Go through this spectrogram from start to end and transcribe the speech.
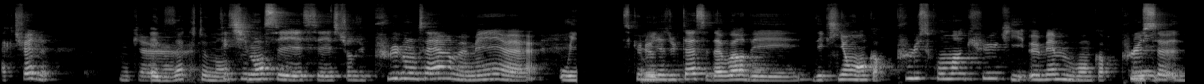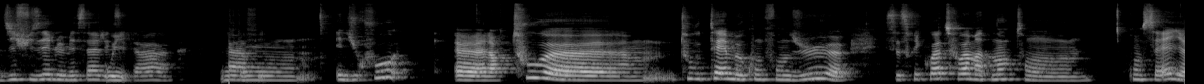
actuels. Donc, euh, Exactement. Effectivement, c'est sur du plus long terme, mais oui. est-ce que le résultat, c'est d'avoir des, des, clients encore plus convaincus qui eux-mêmes vont encore plus diffuser le message, etc. Oui. et du coup, euh, alors, tout, euh, tout thème confondu, euh, ce serait quoi, toi, maintenant, ton conseil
